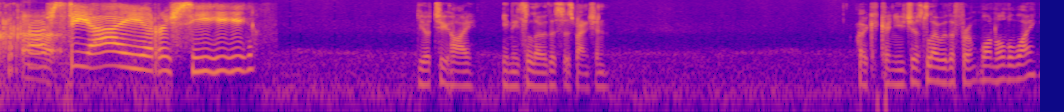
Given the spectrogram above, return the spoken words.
Cross the Irish Sea. You're too high. You need to lower the suspension. Like, can you just lower the front one all the way?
